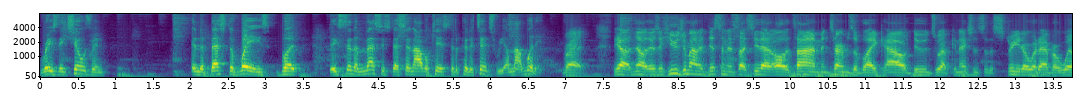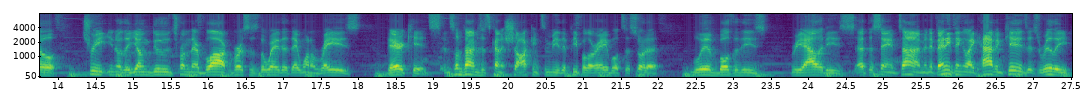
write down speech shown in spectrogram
raise their children in the best of ways, but they send a message that send our kids to the penitentiary. I'm not with it. Right. Yeah, no, there's a huge amount of dissonance. I see that all the time in terms of like how dudes who have connections to the street or whatever will treat, you know, the young dudes from their block versus the way that they want to raise their kids. And sometimes it's kind of shocking to me that people are able to sort of live both of these realities at the same time. And if anything, like having kids it's really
